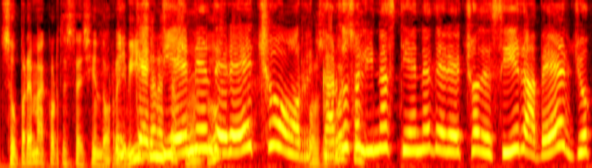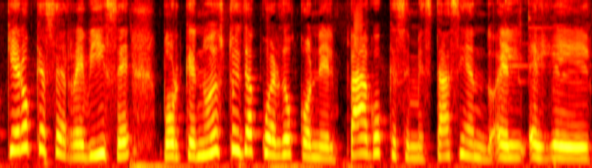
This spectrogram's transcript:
Suprema Corte está diciendo, revisen y que este tiene derecho, Ricardo Salinas tiene derecho a decir, a ver, yo quiero que se revise porque no estoy de acuerdo con el pago que se me está haciendo, el, el, el,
